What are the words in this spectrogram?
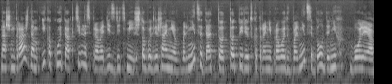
нашим гражданам и какую-то активность проводить с детьми, чтобы лежание в больнице, да, тот, тот период, который они проводят в больнице, был для них более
